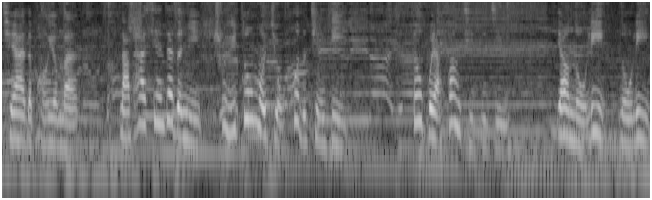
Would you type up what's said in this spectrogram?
亲爱的朋友们，哪怕现在的你处于多么窘迫的境地，都不要放弃自己，要努力，努力，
